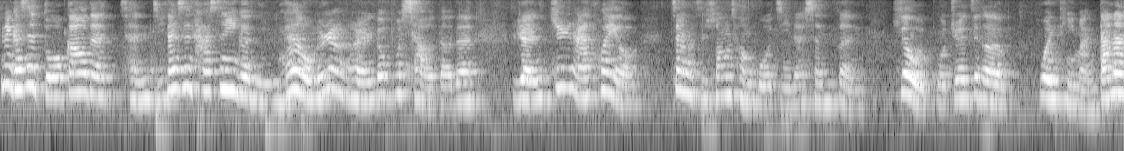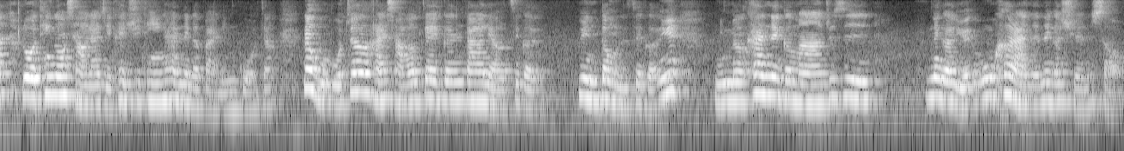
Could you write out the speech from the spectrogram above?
那个是多高的层级？但是他是一个你，你看我们任何人都不晓得的人，居然会有这样子双重国籍的身份，所以我我觉得这个。问题蛮大，那如果听众想要了解，可以去听听看那个百灵果这样。那我我最后还想要再跟大家聊这个运动的这个，因为你们有看那个吗？就是那个有一个乌克兰的那个选手，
